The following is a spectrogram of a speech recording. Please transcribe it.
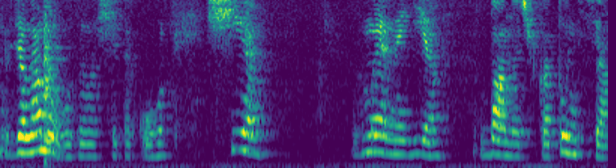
взяла морозиво ще такого. Ще в мене є баночка тунця.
